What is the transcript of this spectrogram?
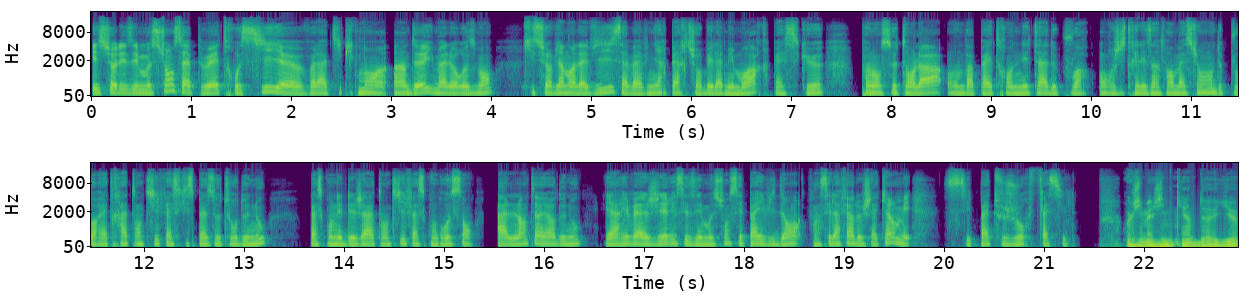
Et sur les émotions, ça peut être aussi, euh, voilà, typiquement un deuil, malheureusement, qui survient dans la vie. Ça va venir perturber la mémoire parce que pendant ce temps-là, on ne va pas être en état de pouvoir enregistrer les informations, de pouvoir être attentif à ce qui se passe autour de nous, parce qu'on est déjà attentif à ce qu'on ressent à l'intérieur de nous. Et arriver à gérer ses émotions, c'est pas évident. Enfin, c'est l'affaire de chacun, mais c'est pas toujours facile. J'imagine qu'un deuil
